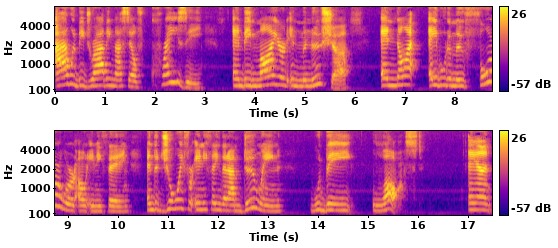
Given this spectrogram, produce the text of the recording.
I would be driving myself crazy and be mired in minutia and not able to move forward on anything and the joy for anything that I'm doing would be lost. And,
